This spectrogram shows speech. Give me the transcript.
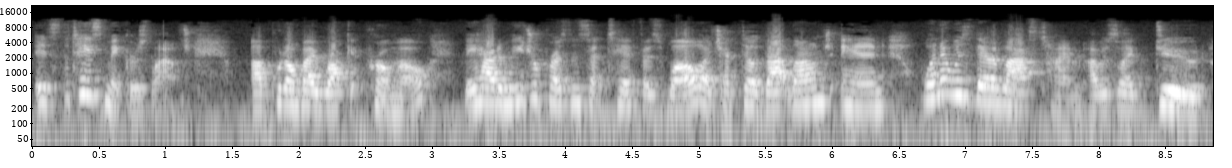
It's the Tastemakers Lounge. Uh, put on by Rocket Promo. They had a major presence at TIFF as well. I checked out that lounge, and when I was there last time, I was like, dude,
